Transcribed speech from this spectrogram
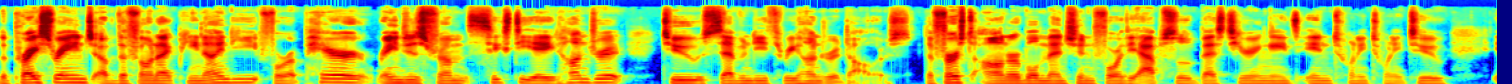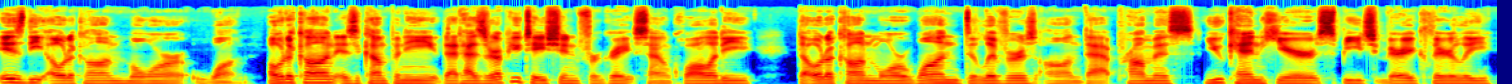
The price range of the Phonak P90 for a pair ranges from 6,800 to $7,300. The first honorable mention for the absolute best hearing aids in 2022 is the Oticon More 1. Oticon is a company that has a reputation for great sound quality the Oticon More 1 delivers on that promise. You can hear speech very clearly,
